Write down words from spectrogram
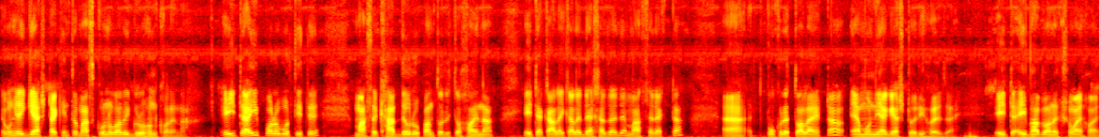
এবং এই গ্যাসটা কিন্তু মাছ কোনোভাবেই গ্রহণ করে না। এইটাই পরবর্তীতে মাছের খাদ্যেও রূপান্তরিত হয় না। এটা কালে কালে দেখা যায় যে মাছের একটা পুকুরের তলায় একটা অ্যামোনিয়া গ্যাস তৈরি হয়ে যায়। এইটা এইভাবে অনেক সময় হয়।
